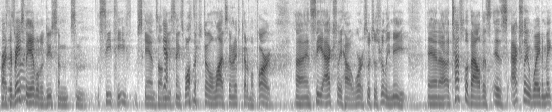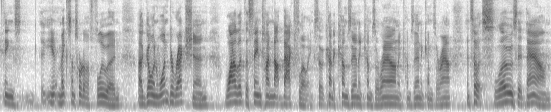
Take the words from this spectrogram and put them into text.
Right, they're this really- basically able to do some, some CT scans on Yeah. these things while they're still alive, so they don't have to cut them apart uh, and see actually how it works, which is really neat. And uh, a Tesla valve is, is actually a way to make things, you know, make some sort of a fluid uh, go in one direction while at the same time not backflowing. So it kind of comes in and comes around and comes in and comes around. And so it slows it down,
